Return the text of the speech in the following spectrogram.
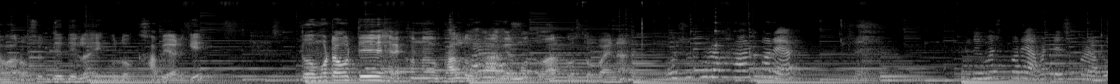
আবার ওষুধ দিয়ে দিল এগুলো খাবে আর কি। তো মোটামুটি এখনও ভালো আগের মতো আর কষ্ট পায় না। ওষুধগুলো খাওয়ার পরে দুই মাস পরে আবার টেস্ট করাবো।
